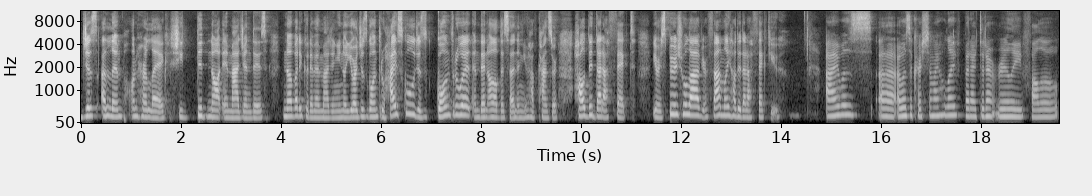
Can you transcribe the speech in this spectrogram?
just a limp on her leg. She did not imagine this. Nobody could have imagined, you know, you are just going through high school, just going through it, and then all of a sudden you have cancer. How did that affect your spiritual life, your family? How did that affect you? I was uh, I was a Christian my whole life, but I didn't really follow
